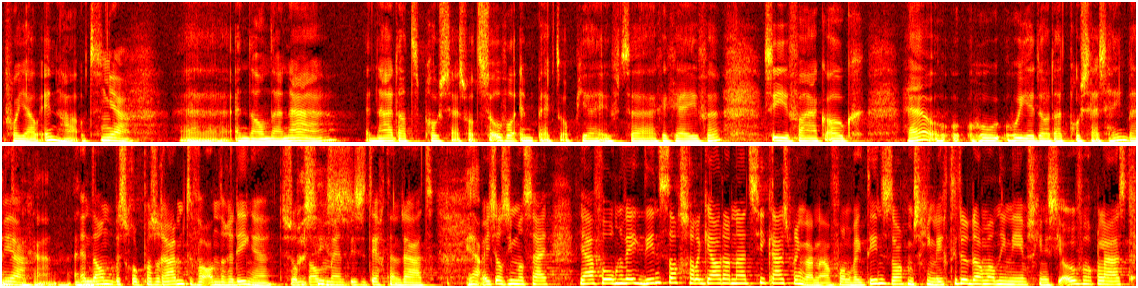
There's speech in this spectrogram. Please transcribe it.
voor jou inhoudt. Ja. En dan daarna, na dat proces wat zoveel impact op je heeft uh, gegeven, zie je vaak ook hè, hoe, hoe je door dat proces heen bent ja. gegaan. En, en dan is er ook pas ruimte voor andere dingen. Dus op Precies. dat moment is het echt inderdaad. Ja. Weet je, als iemand zei: Ja, volgende week dinsdag zal ik jou dan naar het ziekenhuis brengen. Nou, volgende week dinsdag, misschien ligt hij er dan wel niet meer, misschien is hij overgeplaatst.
